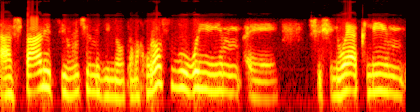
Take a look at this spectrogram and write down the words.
ההשפעה על יציבות של מדינות. אנחנו לא סבורים אה, ששינויי אקלים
